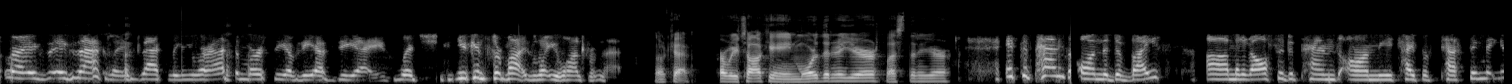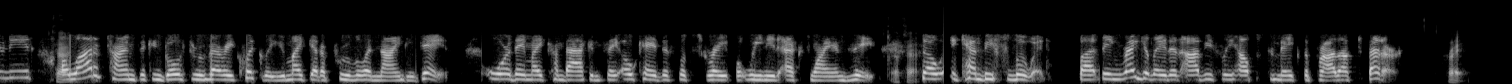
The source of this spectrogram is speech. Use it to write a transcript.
right, ex- exactly, exactly. You are at the mercy of the FDA, which you can surmise what you want from that. Okay. Are we talking more than a year, less than a year? It depends on the device. Um, and it also depends on the type of testing that you need. Okay. A lot of times it can go through very quickly. You might get approval in 90 days. Or they might come back and say, okay, this looks great, but we need X, Y, and Z. Okay. So it can be fluid. But being regulated obviously helps to make the product better.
